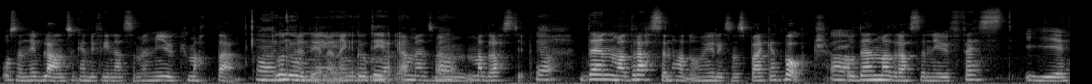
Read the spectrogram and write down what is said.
Och sen ibland så kan det finnas som en mjuk matta Ja, gummi- delen, en gummi, del, ja. men som Ja. en madrass typ. Den madrassen hade hon ju liksom sparkat bort. Och den madrassen är ju fäst i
